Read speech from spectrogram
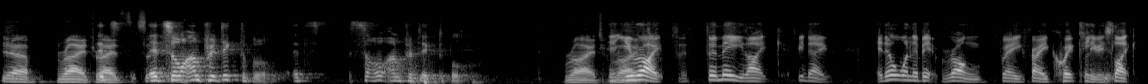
yeah, right, right. it's, So- it's so unpredictable it's so unpredictable right, right. You're right. For, for me, like you know, it all went a bit wrong very, very quickly. It's like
